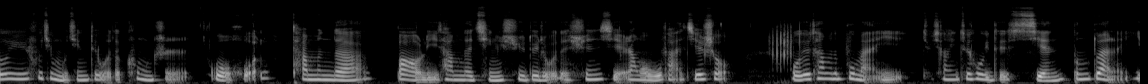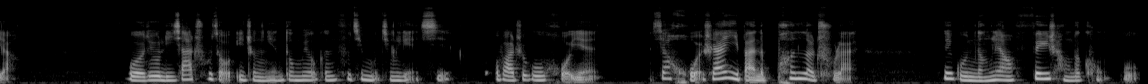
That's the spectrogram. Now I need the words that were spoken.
由于父亲母亲对我的控制过火了，他们的暴力、他们的情绪对着我的宣泄，让我无法接受。我对他们的不满意，就像最后一根弦崩断了一样。我就离家出走一整年都没有跟父亲母亲联系，我把这股火焰像火山一般的喷了出来，那股能量非常的恐怖。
